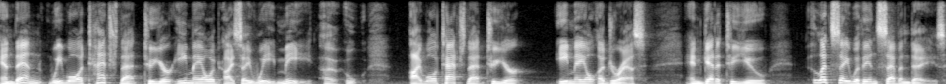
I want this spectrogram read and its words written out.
And then we will attach that to your email. I say we, me. Uh, I will attach that to your email address and get it to you let's say within seven days,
